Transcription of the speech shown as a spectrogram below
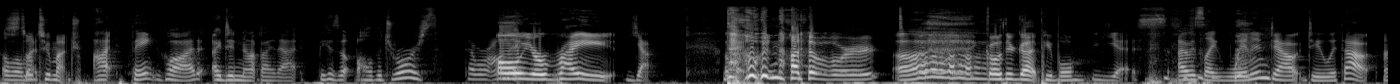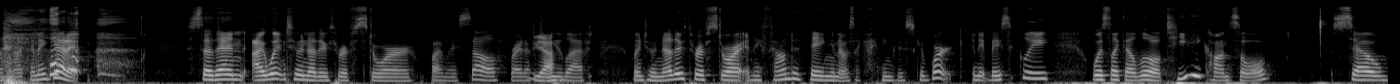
a little Still much. too much. I thank God I did not buy that because of all the drawers that were on Oh, it. you're right. Yeah. That would not have worked. Oh. Go with your gut, people. Yes. I was like, when in doubt, do without. I'm not going to get it. So then I went to another thrift store by myself right after Yeah. you left. Went to another thrift store and I found a thing and I was like, I think this could work. And it basically was like a little TV console. So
